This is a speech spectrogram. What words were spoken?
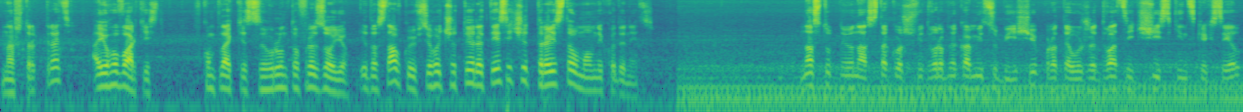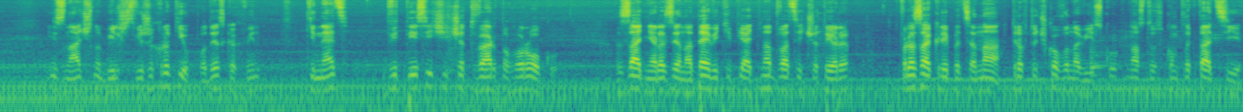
наш тракторець. А його вартість в комплекті з ґрунтофрезою і доставкою всього 4300 умовних одиниць. Наступний у нас також від виробника Mitsubishi, проте вже 26 кінських сил і значно більш свіжих років. По дисках він кінець 2004 року. Задня резина 9,5 на 24. Фреза кріпиться на трьохточкову навіску. У нас тут в комплектації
